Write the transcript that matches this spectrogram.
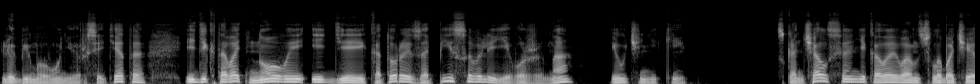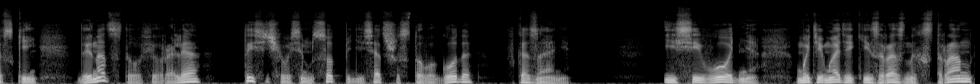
любимого университета и диктовать новые идеи, которые записывали его жена и ученики. Скончался Николай Иванович Лобачевский 12 февраля 1856 года в Казани. И сегодня математики из разных стран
